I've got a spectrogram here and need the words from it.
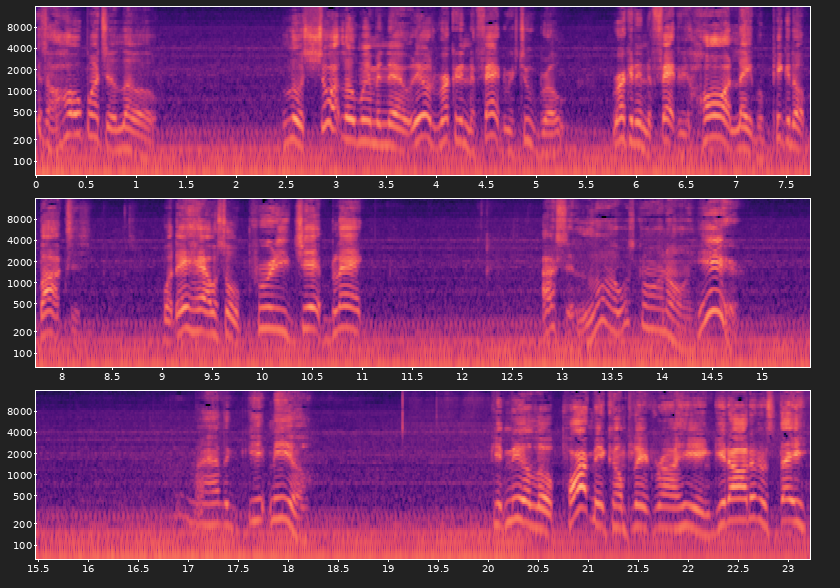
There's a whole bunch of little, little short little women there. They was working in the factory too, bro working in the factory, hard labor, picking up boxes. But they have was so pretty jet black. I said, Lord, what's going on here? I might have to get me a get me a little apartment complex around here and get all them to stay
